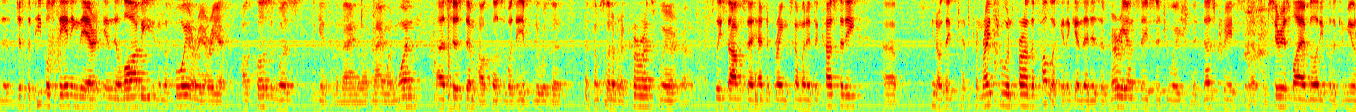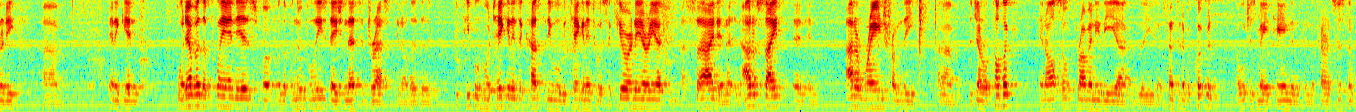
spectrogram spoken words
the- just the people standing there in the lobby and in the foyer area, how close it was, again, to the 911 uh, system, how close it was, if there was a, some sort of an occurrence where a police officer had to bring someone into custody, uh, you know, they have to come right through in front of the public. And again, that is a very unsafe situation. It does create uh, some serious liability for the community. Um, And again, whatever the plan is for, for the new police station, that's addressed. You know, the, the, the people who are taken into custody will be taken into a secured area, aside and, and out of sight and, and out of range from the, um, the general public and also from any of the, uh, the sensitive equipment uh, which is maintained in, in the current system.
